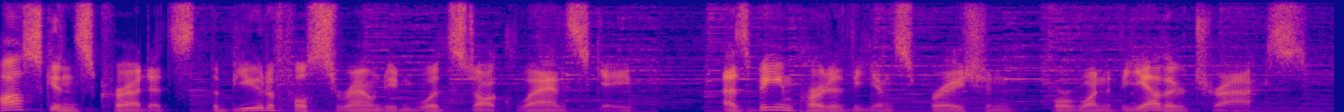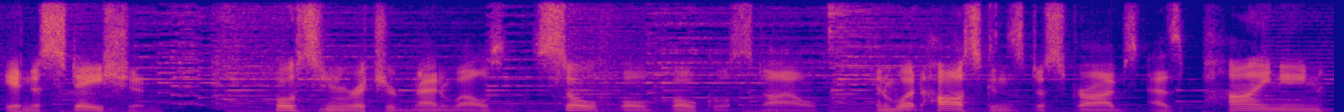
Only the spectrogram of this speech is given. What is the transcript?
Hoskyns credits the beautiful surrounding Woodstock landscape as being part of the inspiration for one of the other tracks, In a Station, boasting Richard Manuel's soulful vocal style and what Hoskyns describes as pining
